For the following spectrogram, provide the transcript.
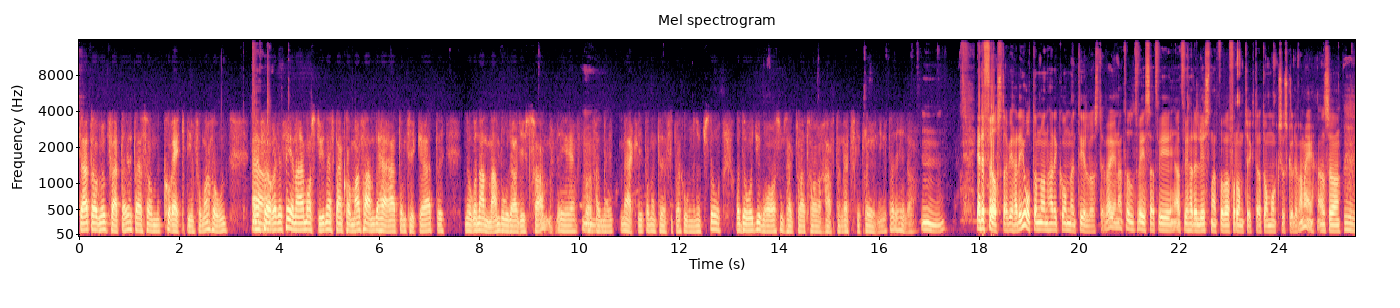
Så att de uppfattar detta som korrekt information. Men ja. förr eller senare måste ju nästan komma fram det här att de tycker att någon annan borde ha lyfts fram. Det är förefaller mm. märkligt om inte den situationen uppstår. Och då är det ju bra som sagt att ha haft en rättslig prövning utav det hela. Mm. Ja det första vi hade gjort om någon hade kommit till oss det var ju naturligtvis att vi, att vi hade lyssnat på varför de tyckte att de också skulle vara med. Alltså, mm.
